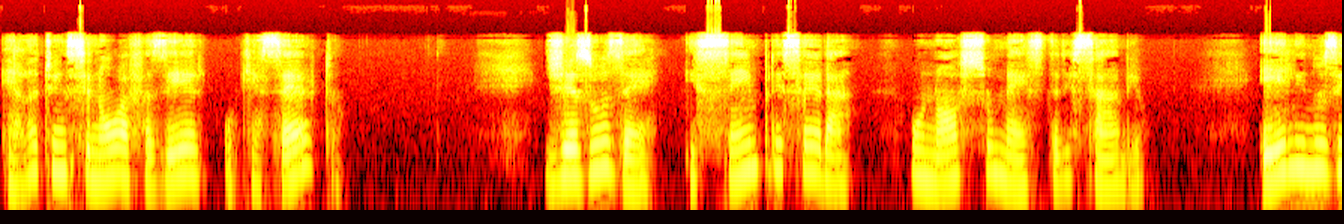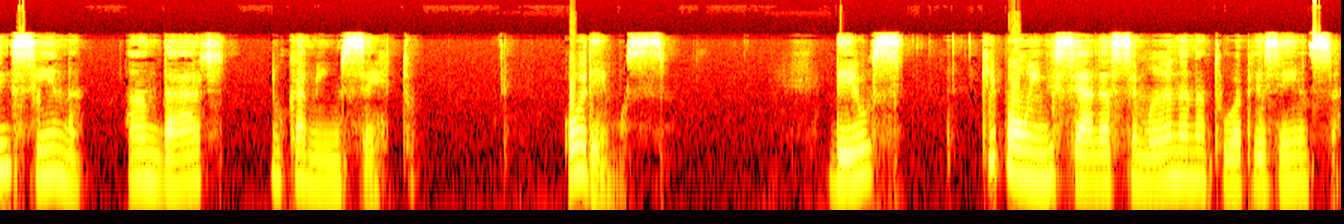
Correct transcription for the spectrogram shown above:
Ela te ensinou a fazer o que é certo? Jesus é e sempre será o nosso mestre sábio. Ele nos ensina a andar no caminho certo. Oremos. Deus, que bom iniciar a semana na tua presença.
